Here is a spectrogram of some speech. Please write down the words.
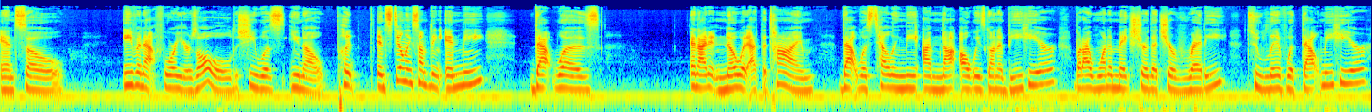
and so even at four years old, she was, you know, put instilling something in me that was, and I didn't know it at the time, that was telling me I'm not always going to be here, but I want to make sure that you're ready to live without me here,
